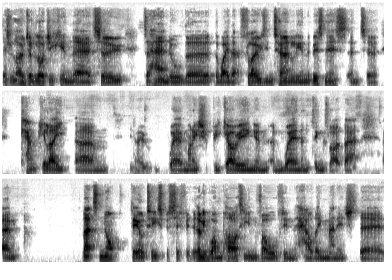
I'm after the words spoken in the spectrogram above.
there's loads of logic in there to to handle the the way that flows internally in the business and to calculate. Um, you know where money should be going and, and when and things like that. Um, that's not DLT specific. There's only one party involved in how they manage their,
